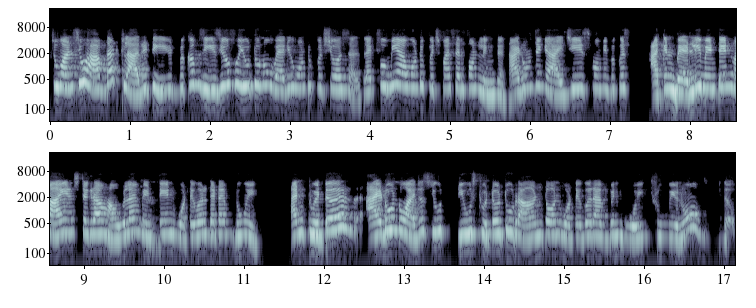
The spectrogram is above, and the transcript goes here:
So once you have that clarity, it becomes easier for you to know where you want to pitch yourself. Like for me, I want to pitch myself on LinkedIn. I don't think IG is for me because I can barely maintain my Instagram. How will I maintain whatever that I'm doing? And Twitter, I don't know. I just use, use Twitter to rant on whatever I've been going through, you know, the,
